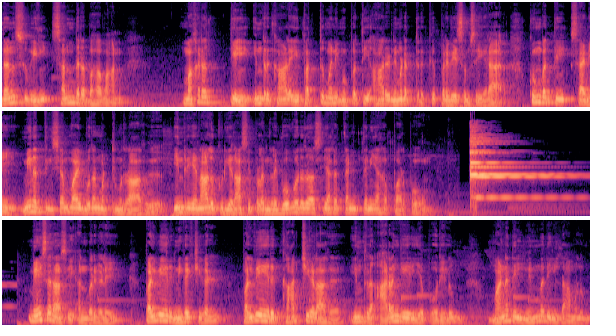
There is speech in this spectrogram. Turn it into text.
தனுசுவில் சந்திர பகவான். மகரத்தில் இன்று காலை பத்து மணி முப்பத்தி ஆறு நிமிடத்திற்கு பிரவேசம் செய்கிறார். கும்பத்தில் சனி. மீனத்தில் செவ்வாய் புதன் மற்றும் ராகு. இன்றைய நாளுக்குரிய ராசி பலன்களை ஒவ்வொரு ராசியாக தனித்தனியாக பார்ப்போம். மேசராசி அன்பர்களே பல்வேறு நிகழ்ச்சிகள் பல்வேறு காட்சிகளாக இன்று அரங்கேறிய போதிலும் மனதில் நிம்மதி இல்லாமலும்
